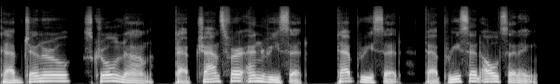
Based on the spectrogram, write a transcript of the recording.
Tap General. Scroll down. Tap Transfer and Reset. Tap Reset. Tap Reset All Settings.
